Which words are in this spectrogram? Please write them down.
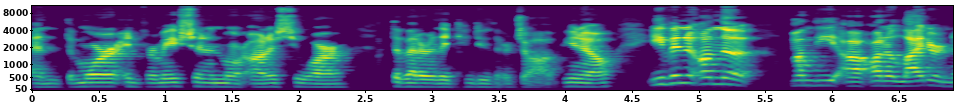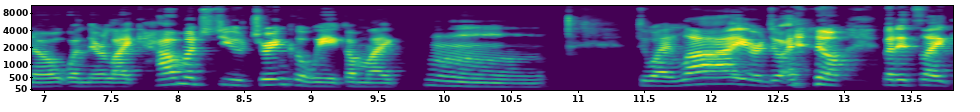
and the more information and more honest you are the better they can do their job you know even on the on the uh, on a lighter note when they're like how much do you drink a week i'm like hmm do I lie or do I you know? But it's like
